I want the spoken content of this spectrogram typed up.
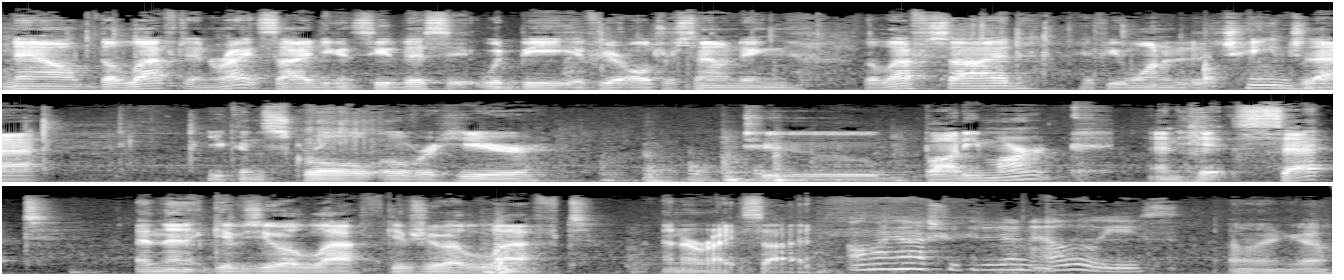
Now the left and right side, you can see this it would be if you're ultrasounding the left side. If you wanted to change that, you can scroll over here to body mark and hit set and then it gives you a left, gives you a left and a right side. Oh my gosh, we could have done Eloise. Oh, there you go.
